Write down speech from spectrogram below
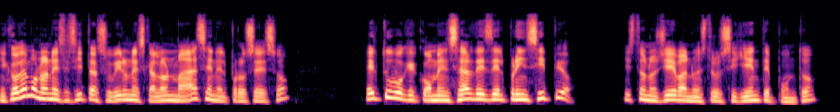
Nicodemo no necesita subir un escalón más en el proceso. Él tuvo que comenzar desde el principio. Esto nos lleva a nuestro siguiente punto.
